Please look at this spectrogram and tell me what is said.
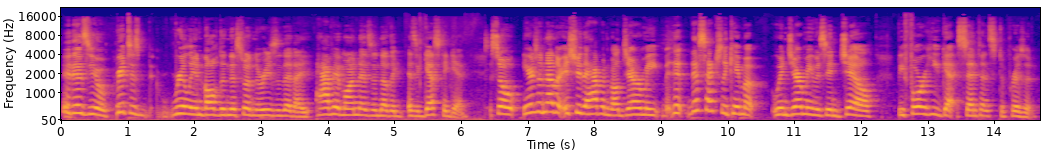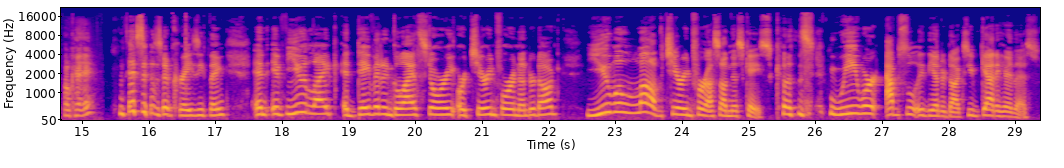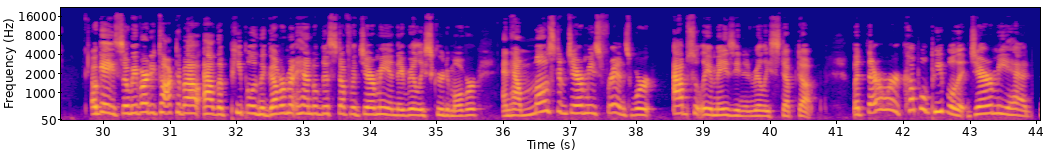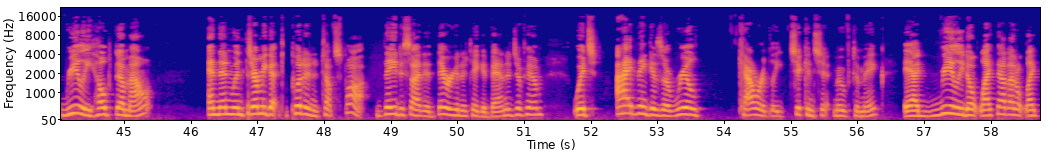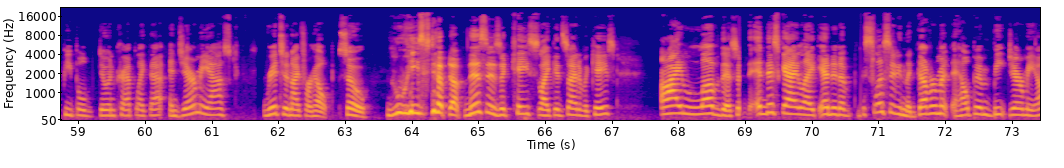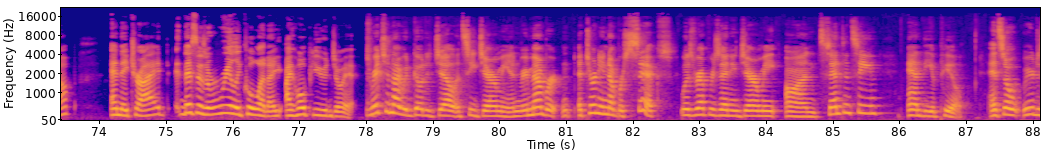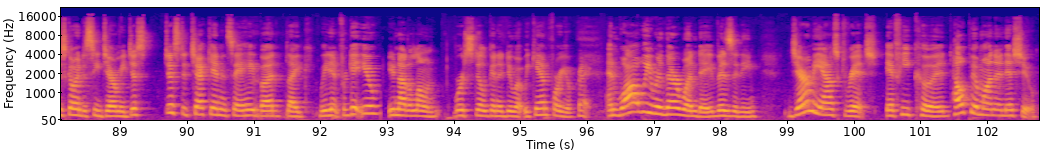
It is you. Rich is really involved in this one. The reason that I have him on as another as a guest again. So here's another issue that happened about Jeremy. This actually came up when Jeremy was in jail before he got sentenced to prison. Okay. This is a crazy thing. And if you like a David and Goliath story or cheering for an underdog, you will love cheering for us on this case because we were absolutely the underdogs. You've got to hear this. Okay, so we've already talked about how the people in the government handled this stuff with Jeremy and they really screwed him over, and how most of Jeremy's friends were absolutely amazing and really stepped up. But there were a couple people that Jeremy had really helped them out. And then when Jeremy got put in a tough spot, they decided they were going to take advantage of him, which I think is a real cowardly chicken shit move to make. I really don't like that. I don't like people doing crap like that. And Jeremy asked Rich and I for help. So we stepped up. This is a case like inside of a case. I love this. And this guy like ended up soliciting the government to help him beat Jeremy up and they tried. This is a really cool one. I, I hope you enjoy it. Rich and I would go to jail and see Jeremy. And remember, attorney number six was representing Jeremy on sentencing and the appeal. And so we were just going to see Jeremy just just to check in and say, "Hey, bud, like we didn't forget you. You're not alone. We're still going to do what we can for you." Right. And while we were there one day visiting, Jeremy asked Rich if he could help him on an issue.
